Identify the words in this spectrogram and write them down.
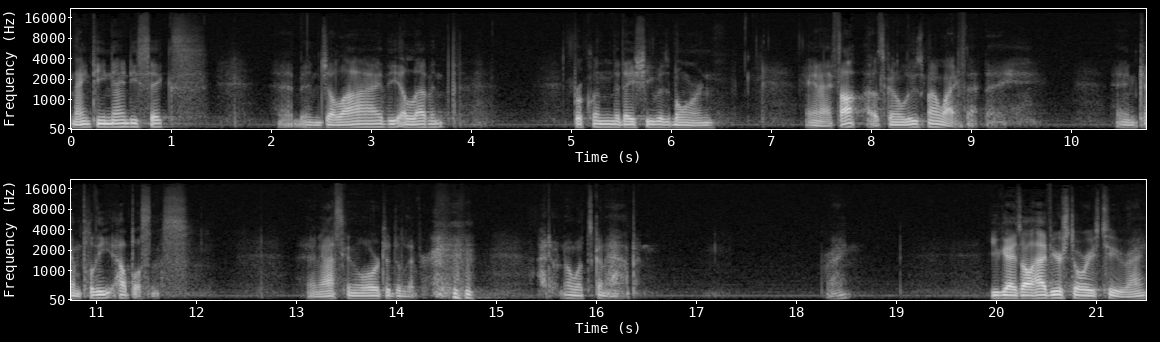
1996, it had been July the 11th, Brooklyn, the day she was born, and I thought I was going to lose my wife that day in complete helplessness and asking the Lord to deliver. I don't know what's going to happen, right? You guys all have your stories too, right?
